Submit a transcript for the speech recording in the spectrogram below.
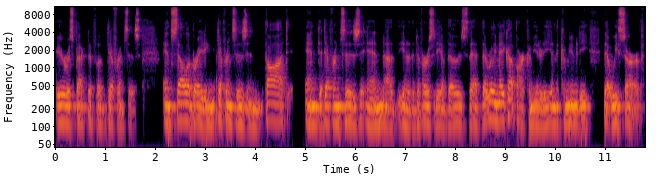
irrespective of differences and celebrating differences in thought and differences in uh, you know the diversity of those that that really make up our community and the community that we serve.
